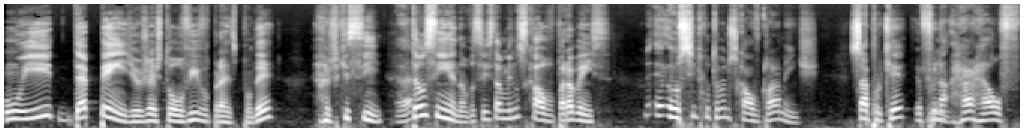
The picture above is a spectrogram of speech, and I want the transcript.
Um I depende. Eu já estou ao vivo pra responder? Acho que sim. É? Então sim, Renan, você está menos calvo. Parabéns. Eu, eu sinto que eu tô menos calvo, claramente. Sabe por quê? Eu fui Hum. na Hair Health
